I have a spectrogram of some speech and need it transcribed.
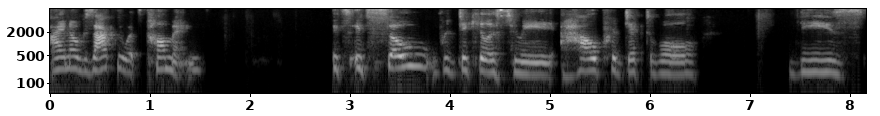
I know exactly what's coming. It's it's so ridiculous to me how predictable these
